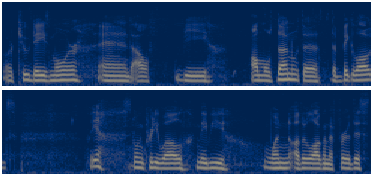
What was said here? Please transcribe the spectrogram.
or two days more, and I'll be almost done with the, the big logs. Yeah, it's going pretty well. Maybe one other log on the furthest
